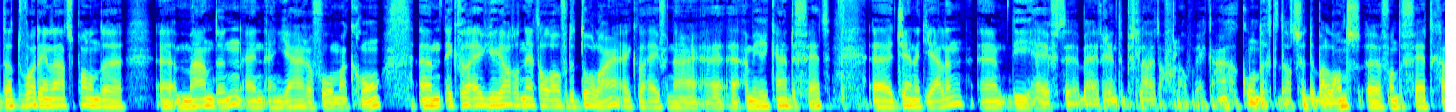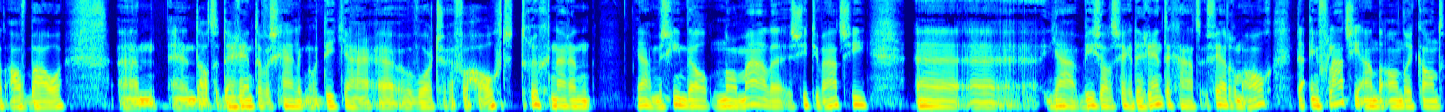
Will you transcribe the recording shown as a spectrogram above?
dat worden inderdaad spannende maanden en, en, jaren voor Macron. Um, ik wil even, jullie hadden het net al over de dollar. Ik wil even naar Amerika, de Fed. Janet Yellen, ehm, die heeft bij het rentebesluit afgelopen week aangekondigd dat ze de balans van de Fed gaat afbouwen. Um, en dat de rente waarschijnlijk nog dit jaar wordt verhoogd. Terug naar een ja, misschien wel normale situatie. Ja, wie zal het zeggen? De rente gaat verder omhoog. De inflatie aan de andere kant,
